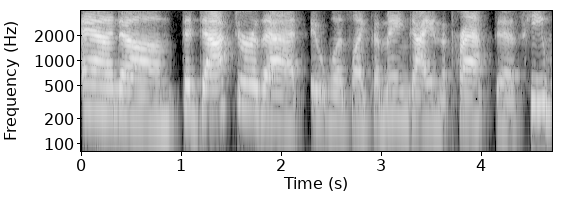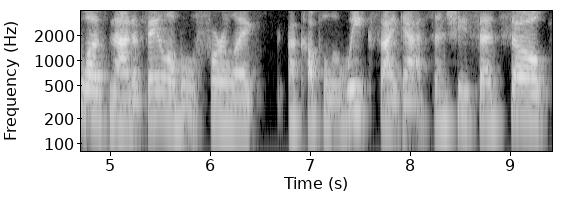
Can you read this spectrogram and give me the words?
And um, the doctor that it was like the main guy in the practice, he was not available for like a couple of weeks, I guess. And she said, So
